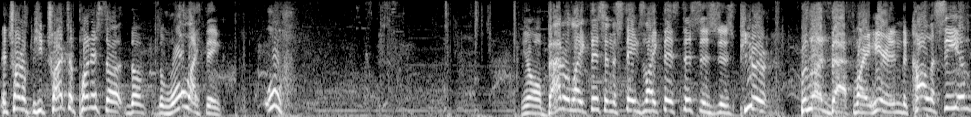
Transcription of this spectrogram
and trying to he tried to punish the the, the roll, I think. Oof. You know, a battle like this in a stage like this, this is just pure bloodbath right here in the Coliseum.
